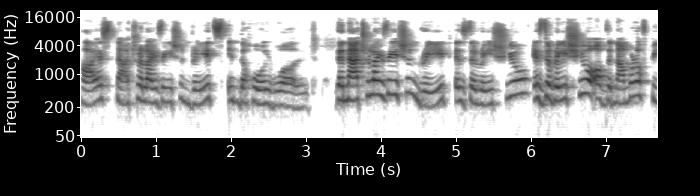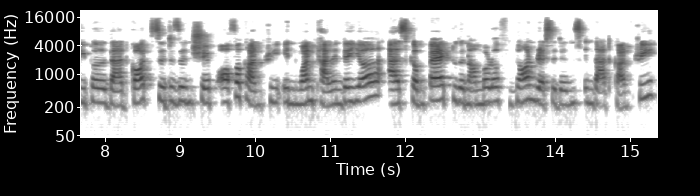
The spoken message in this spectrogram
highest naturalization rates in the whole world? The naturalization rate is the ratio is the ratio of the number of people that got citizenship of a country in one calendar year as compared to the number of non-residents in that country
